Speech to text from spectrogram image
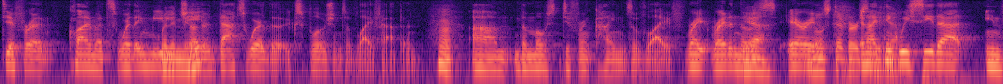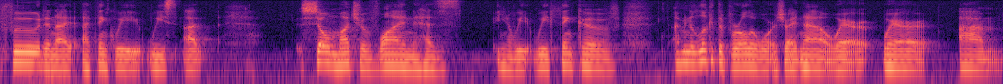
different climates where they meet Where they each meet? other, that's where the explosions of life happen. Huh. Um, the most different kinds of life, right? Right in those Yeah, areas. most diversity. And I think yeah. we see that in food, and I, I think we we uh, so much of wine has you know we, we think of I mean look at the Barolo Wars right now where where um,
